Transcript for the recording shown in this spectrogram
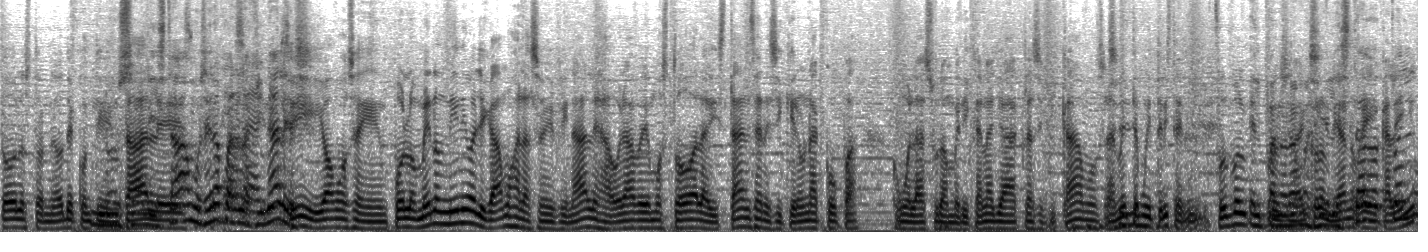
todos los torneos de continentales. Nos era para las finales. Sí, íbamos en, por lo menos mínimo llegábamos a las semifinales, ahora vemos toda la distancia, ni siquiera una copa como la suramericana ya clasificamos. Realmente muy triste. El fútbol el panorama colombiano el caleño.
